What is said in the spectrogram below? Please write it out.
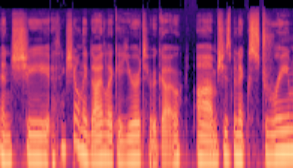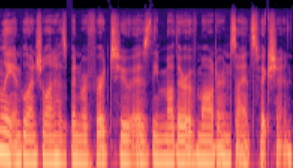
and she I think she only died like a year or two ago. Um, she's been extremely influential and has been referred to as the mother of modern science fiction.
